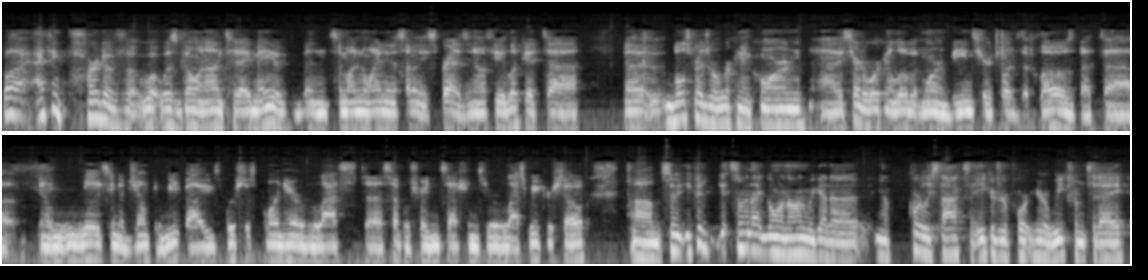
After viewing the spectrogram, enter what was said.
Well, I think part of what was going on today may have been some unwinding of some of these spreads. You know, if you look at uh, uh, bull spreads were working in corn. Uh, they started working a little bit more in beans here towards the close, but uh, you know we've really seen a jump in wheat values versus corn here over the last uh, several trading sessions here over the last week or so. Um, so you could get some of that going on. We got a you know quarterly stocks, an acreage report here a week from today.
